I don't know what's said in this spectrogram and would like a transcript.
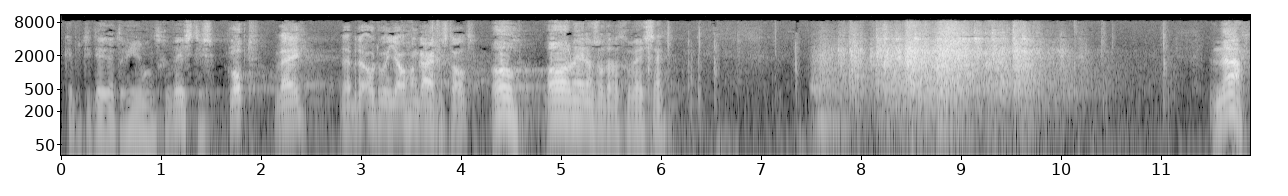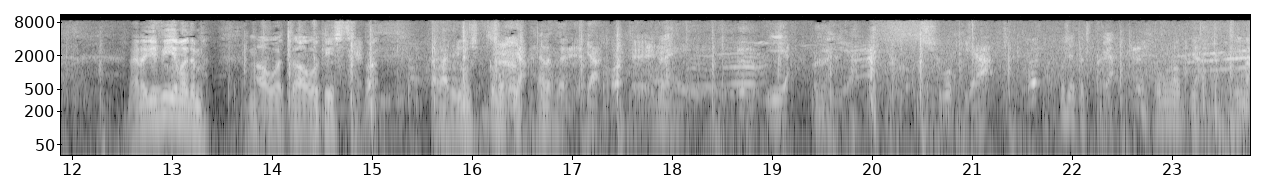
Ik heb het idee dat er hier iemand geweest is. Klopt, wij. We hebben de auto in jouw hangar gestald. Oh, oh nee, dan zal dat het geweest zijn. Nou, naar de rivier met hem. Oude trouwe kist. Gaat hij, jongens. Kom op, ja, helpen. Ja. Ja, ja. Ja. Hoe zit het? Ja, kom maar op. Ja, prima.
